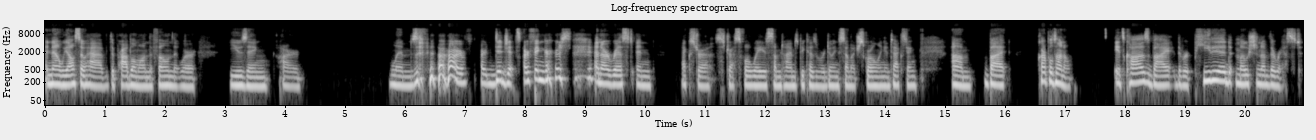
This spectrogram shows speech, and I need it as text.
And now we also have the problem on the phone that we're using our limbs, our our digits, our fingers, and our wrist in extra stressful ways sometimes because we're doing so much scrolling and texting. Um, but carpal tunnel, it's caused by the repeated motion of the wrist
